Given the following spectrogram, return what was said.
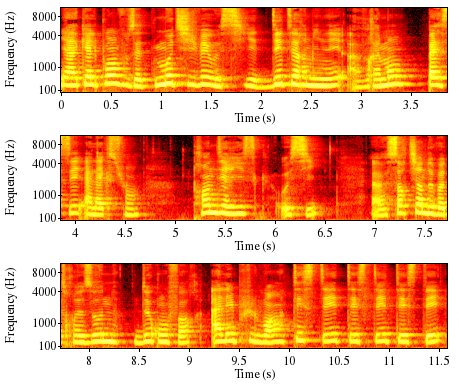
et à quel point vous êtes motivé aussi et déterminé à vraiment passer à l'action, prendre des risques aussi, euh, sortir de votre zone de confort, aller plus loin, tester, tester, tester,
